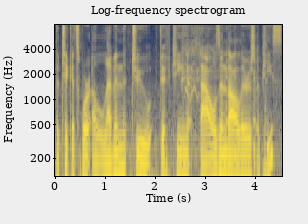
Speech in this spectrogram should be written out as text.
the tickets were eleven to fifteen thousand dollars a piece.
